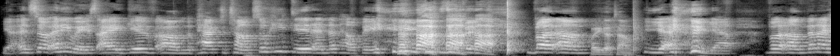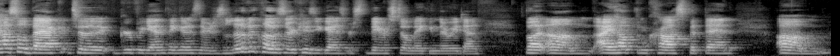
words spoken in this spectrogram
Yeah, and so, anyways, I give um, the pack to Tom, so he did end up helping. He a bit- but um, Way to go, Tom. yeah, yeah. But um, then I hustled back to the group again, thank goodness they were just a little bit closer because you guys were they were still making their way down. But um, I helped them cross. But then um,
